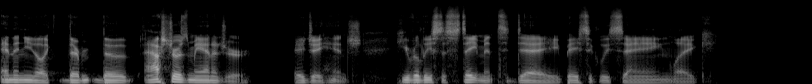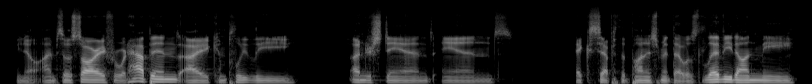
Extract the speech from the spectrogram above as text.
and then, you know, like, the Astros manager, AJ Hinch, he released a statement today basically saying, like, you know, I'm so sorry for what happened. I completely understand and accept the punishment that was levied on me.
